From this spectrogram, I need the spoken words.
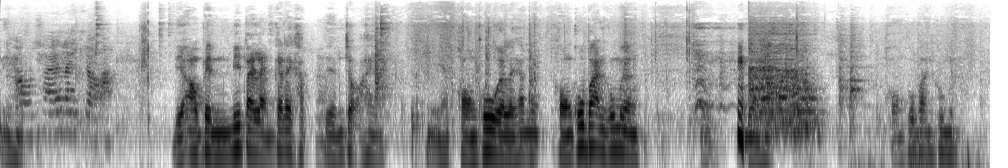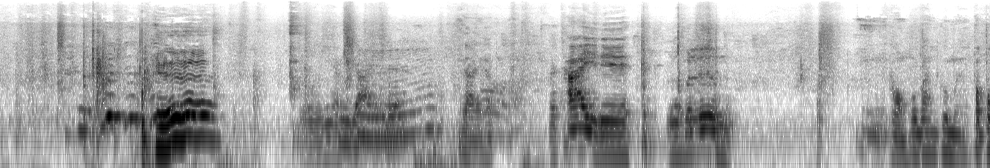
นี่คเอารับใช้อะไรเจาะอะเดี๋ยวเอาเป็นมีดปลายแหลมก็ได้ครับ เดี๋ยวผมเจาะให้ นี่ครับของคู่กันเลยครับเนี่ยของคู่บ้านคู่เมือง ของคู่บ้านคู่เมืองเฮ้อโอ้ยยังใหญ่เลยใหญ่ครับกระช่ายดีงูเบลืมของคู่บ้านคู่เมืองป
